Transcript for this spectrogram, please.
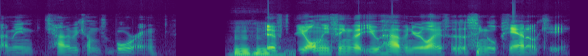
I mean, kind of becomes boring. Hmm If the only thing that you have in your life is a single piano key,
